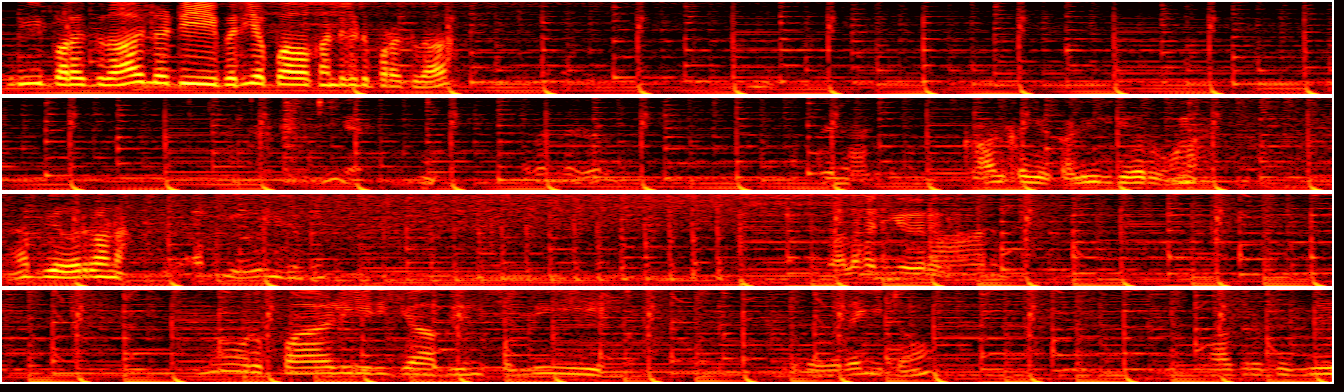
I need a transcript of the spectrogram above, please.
இப்படி பறக்குதா? இல்லாட்டி பெரியப்பாவை கண்டுக்கிட்டு பறக்குதா? கால் கையை கழுவிக்கிட்டே வருவோம் அப்படியே வர்றானா வேற. இன்னும் ஒரு பாலி இருக்கா அப்படின்னு சொல்லி இறங்கிட்டோம். பார்க்குறதுக்கு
